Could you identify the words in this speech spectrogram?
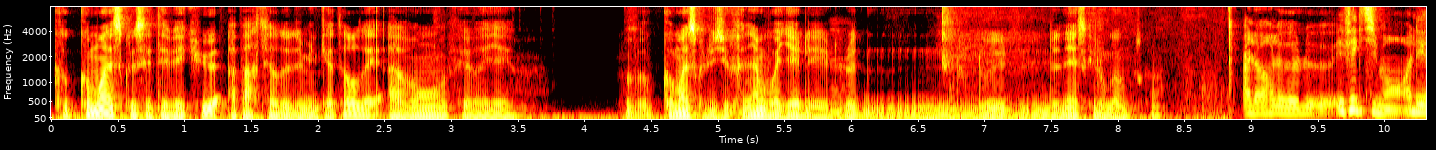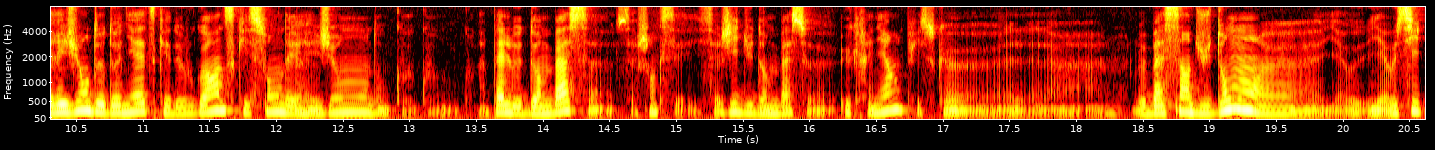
comment est-ce que c'était vécu à partir de 2014 et avant février? Comment est-ce que les Ukrainiens voyaient les, le, Donetsk et Lugansk quoi? Alors, effectivement, les régions de Donetsk et de Lugansk, qui sont des régions donc, qu'on appelle le Donbass, sachant qu'il s'agit du Donbass euh, ukrainien, puisque la, le bassin du Don, euh, il y, a aussi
